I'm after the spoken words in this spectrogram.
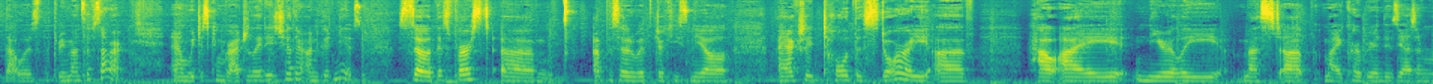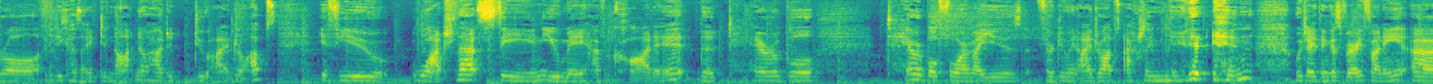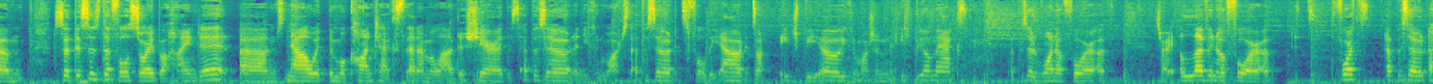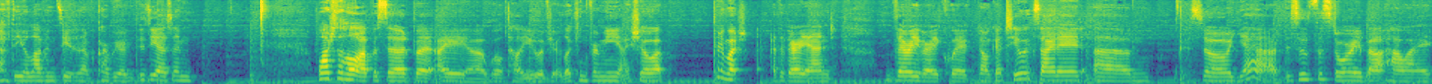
that was the three months of summer. And we just congratulated each other on good news. So, this first um, episode with Jacquis Neal, I actually told the story of how I nearly messed up my Curb Your Enthusiasm role because I did not know how to do eye drops. If you watch that scene, you may have caught it. The terrible terrible form I use for doing eye drops actually made it in, which I think is very funny. Um, so this is the full story behind it. Um, now with the more context that I'm allowed to share this episode, and you can watch the episode. It's fully out. It's on HBO. You can watch it on HBO Max. Episode 104 of, sorry, 1104 of fourth episode of the 11th season of Curb Your Enthusiasm. Watch the whole episode, but I uh, will tell you if you're looking for me, I show up pretty much at the very end very, very quick. Don't get too excited. Um, so, yeah, this is the story about how I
